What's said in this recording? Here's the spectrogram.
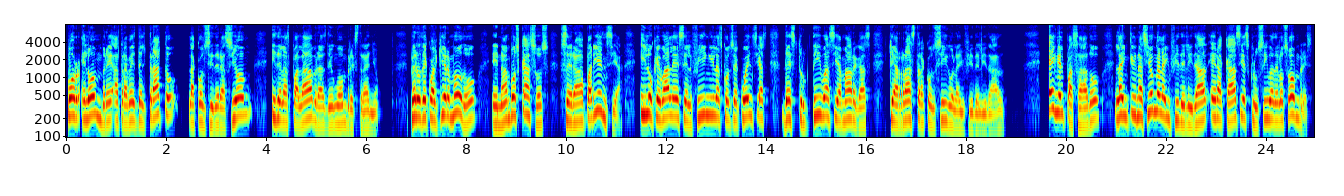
por el hombre a través del trato, la consideración y de las palabras de un hombre extraño. Pero de cualquier modo, en ambos casos será apariencia, y lo que vale es el fin y las consecuencias destructivas y amargas que arrastra consigo la infidelidad. En el pasado, la inclinación a la infidelidad era casi exclusiva de los hombres,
